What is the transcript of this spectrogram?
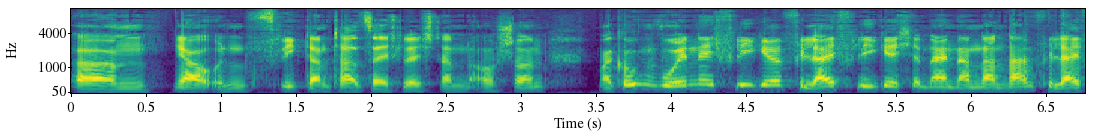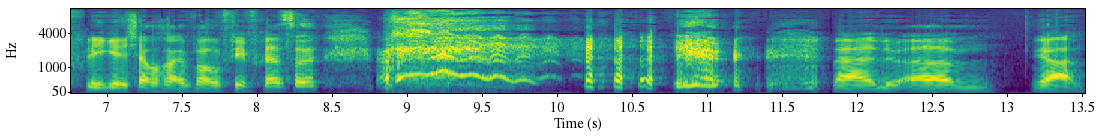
ähm, ja, und fliegt dann tatsächlich dann auch schon. Mal gucken, wohin ich fliege. Vielleicht fliege ich in einen anderen Land, vielleicht fliege ich auch einfach auf die Fresse. Nein, ähm, ja,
